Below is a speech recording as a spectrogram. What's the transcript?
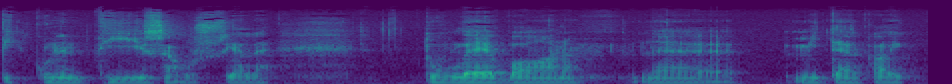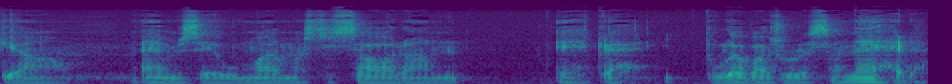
pikkuinen tiisaus siellä tulevaan, mitä kaikkea MCU-maailmassa saadaan ehkä tulevaisuudessa nähdä.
